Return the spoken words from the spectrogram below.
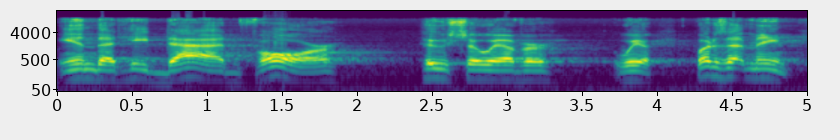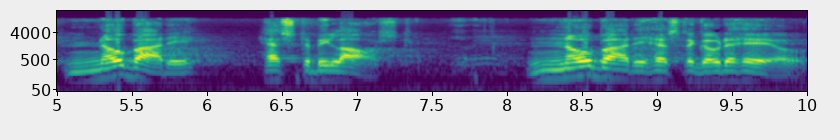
in that he died for whosoever will. What does that mean? Nobody has to be lost. Nobody has to go to hell.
